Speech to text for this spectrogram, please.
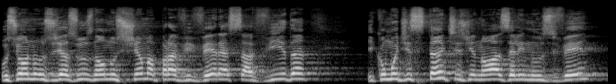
O Senhor Jesus não nos chama para viver essa vida e como distantes de nós ele nos vê,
